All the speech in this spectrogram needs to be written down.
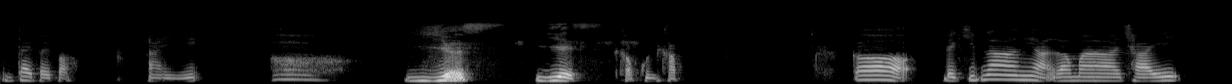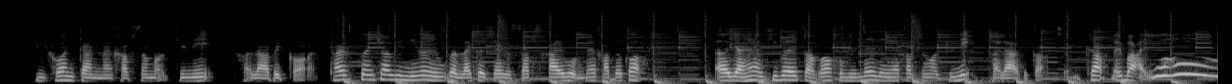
มันใกล้ไปเปล่าอ่าอย่างนี้ yes yes ขอบคุณครับ ก็เดี๋ยวคลิปหน้าเนี่ยเรามาใช้บีคอนกันนะครับสำหรับคลิปนี้ขอลาไปก่อน ถ้าเพื่อนชอบคลิปนี้ก็อย่าลืมกดไลค์กดแชร์กด subscribe ผมด้วยครับ แล้วก็อออยากให้ทำคลิปอะไรต่อก็คอมเมนต์ได้เลยนะครับสำหรับคลิปนี้ขอลาไปก่อน สวัสดีครับ บ๊ายบายว้าว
